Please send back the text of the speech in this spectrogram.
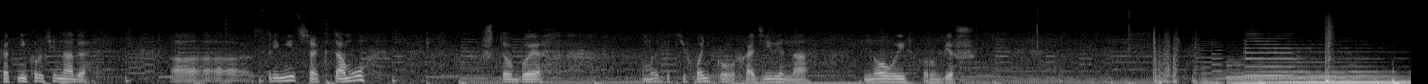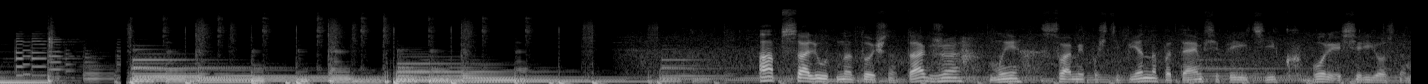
как ни крути, надо стремиться к тому, чтобы мы потихоньку выходили на новый рубеж. Абсолютно точно так же мы с вами постепенно пытаемся перейти к более серьезным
